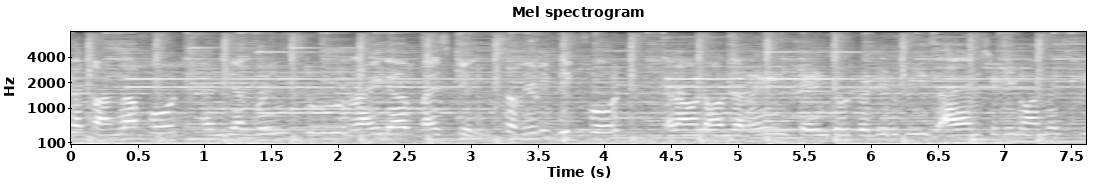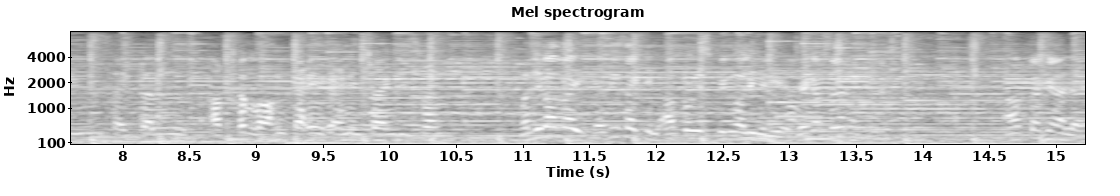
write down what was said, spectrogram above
The Kangla fort and we are going to ride a bicycle. It's a very big fort around on the rent 10 to 20 rupees. I am sitting on the spring cycle after long time and enjoying this one. Manjunath भाई कैसी साइकिल आपको भी स्प्रिंग वाली मिली है जगह सर आपका क्या हाल है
